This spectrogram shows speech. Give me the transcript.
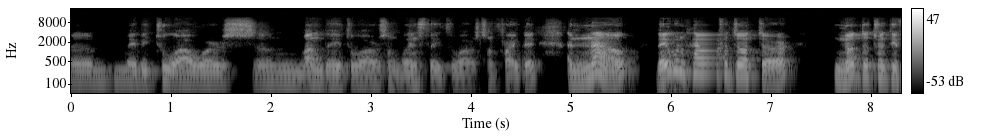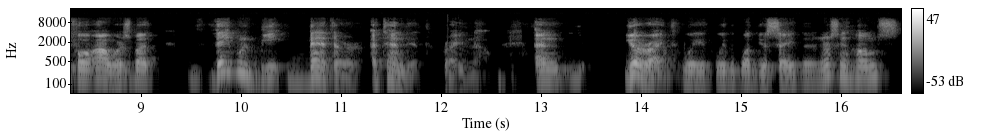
um, maybe two hours on Monday, two hours on Wednesday, two hours on Friday. And now they will have a doctor, not the 24 hours, but they will be better attended right now. And you're right with, with what you say. The nursing homes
